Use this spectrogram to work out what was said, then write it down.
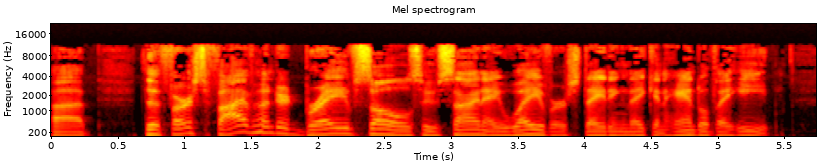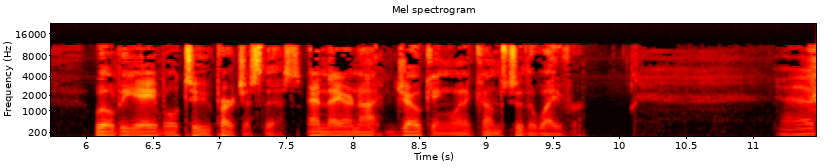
Uh, the first 500 brave souls who sign a waiver stating they can handle the heat will be able to purchase this. And they are not joking when it comes to the waiver. Okay.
